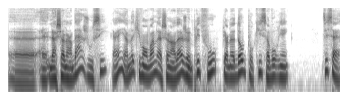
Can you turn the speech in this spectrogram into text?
euh, euh, l'achalandage aussi. hein. Il y en a qui vont vendre l'achalandage à un prix de fou, puis il y en a d'autres pour qui ça vaut rien. Tu sais, ça.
